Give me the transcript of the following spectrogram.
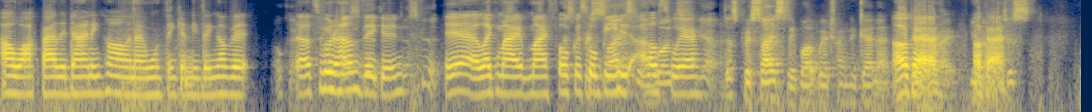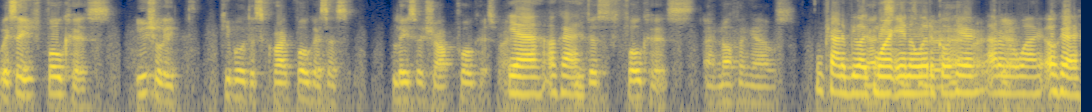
I'll walk by the dining hall and I won't think anything of it. Okay. That's what I'm good. thinking. That's good. Yeah, like my, my focus will be elsewhere. Yeah, that's precisely what we're trying to get at. Okay, today, right? You know, okay. just we say focus. Usually, people describe focus as laser sharp focus, right? Yeah, You okay. just focus and nothing else. I'm trying to be like more analytical here. right? I don't Yeah. know why. Okay.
